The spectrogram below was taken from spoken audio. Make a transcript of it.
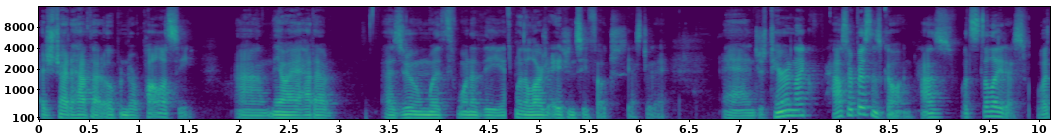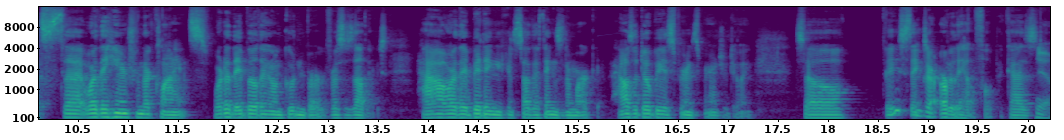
I just try to have that open door policy. Um, you know, I had a, a Zoom with one of the one of the large agency folks yesterday, and just hearing like how's their business going how's what's the latest what's the what are they hearing from their clients what are they building on gutenberg versus others how are they bidding against other things in the market how's adobe experience manager doing so these things are really helpful because Yeah.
